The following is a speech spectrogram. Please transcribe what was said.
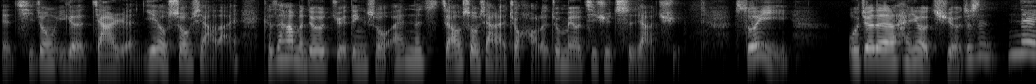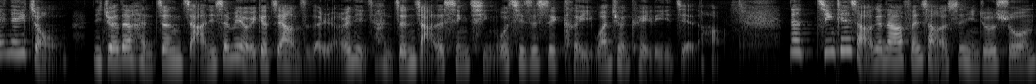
呃，其中一个家人也有瘦下来，可是他们就决定说，哎，那只要瘦下来就好了，就没有继续吃下去。所以我觉得很有趣哦，就是那那一种你觉得很挣扎，你身边有一个这样子的人，而你很挣扎的心情，我其实是可以完全可以理解的哈。那今天想要跟大家分享的事情就是说。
